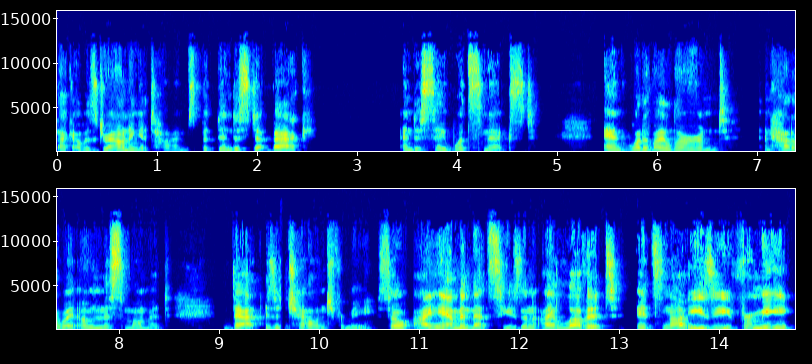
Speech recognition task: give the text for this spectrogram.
like I was drowning at times. But then to step back and to say, what's next? And what have I learned? And how do I own this moment? That is a challenge for me. So I am in that season. I love it. It's not easy for me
